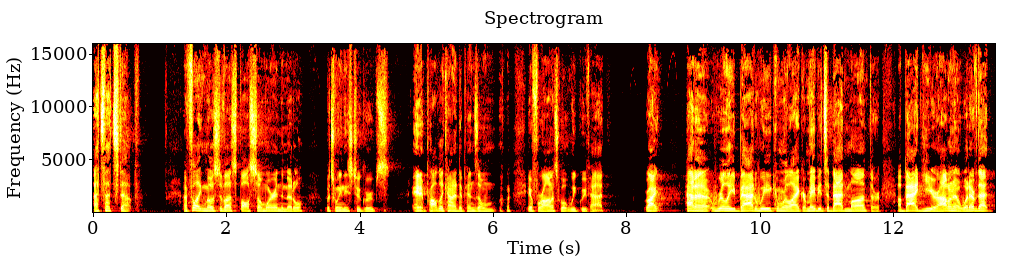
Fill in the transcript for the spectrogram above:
That's that step. I feel like most of us fall somewhere in the middle between these two groups, and it probably kind of depends on, if we're honest, what week we've had right? Had a really bad week and we're like, or maybe it's a bad month or a bad year. I don't know, whatever that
